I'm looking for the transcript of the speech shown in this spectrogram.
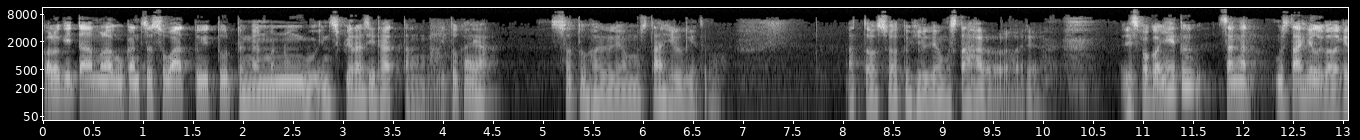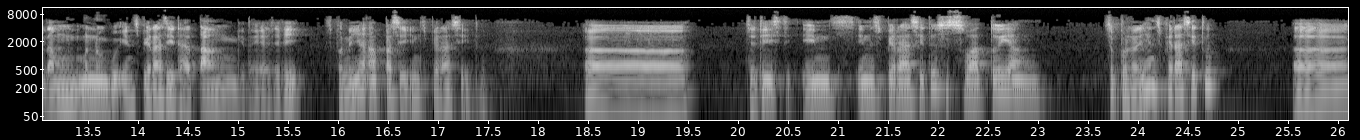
kalau kita melakukan sesuatu itu dengan menunggu inspirasi datang, itu kayak suatu hal yang mustahil gitu. Atau suatu hal yang mustahil. Yes, pokoknya itu sangat mustahil kalau kita menunggu inspirasi datang gitu ya. Jadi sebenarnya apa sih inspirasi itu? Uh, jadi inspirasi itu sesuatu yang sebenarnya inspirasi itu uh,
